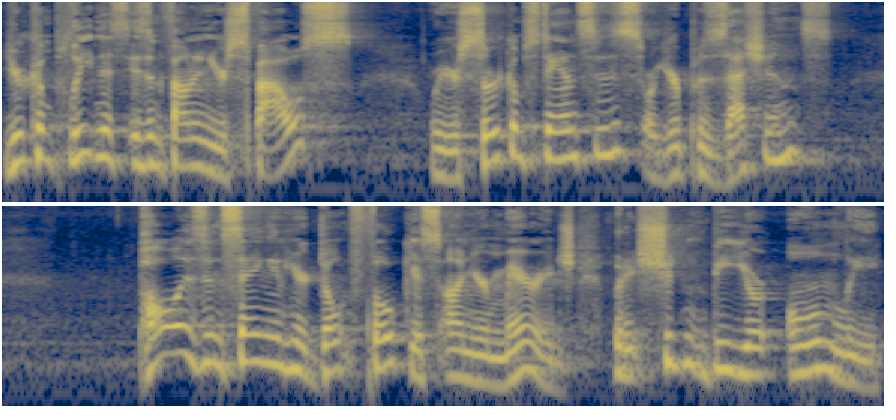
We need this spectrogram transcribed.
Your completeness isn't found in your spouse or your circumstances or your possessions. Paul isn't saying in here, don't focus on your marriage, but it shouldn't be your only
